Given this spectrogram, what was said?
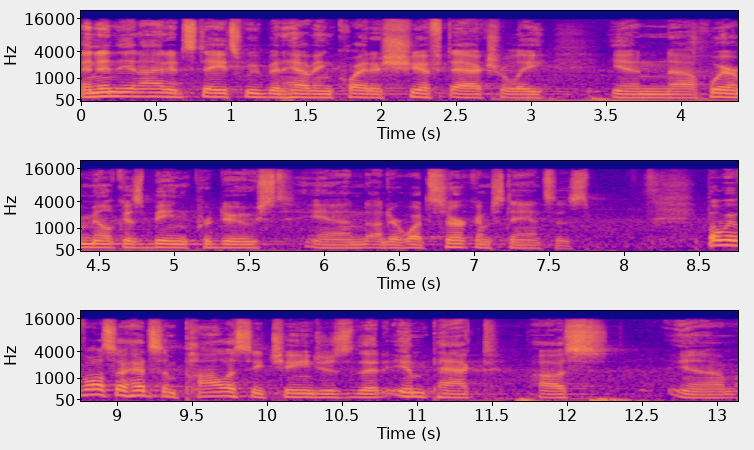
And in the United States, we've been having quite a shift actually in uh, where milk is being produced and under what circumstances. But we've also had some policy changes that impact us um,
